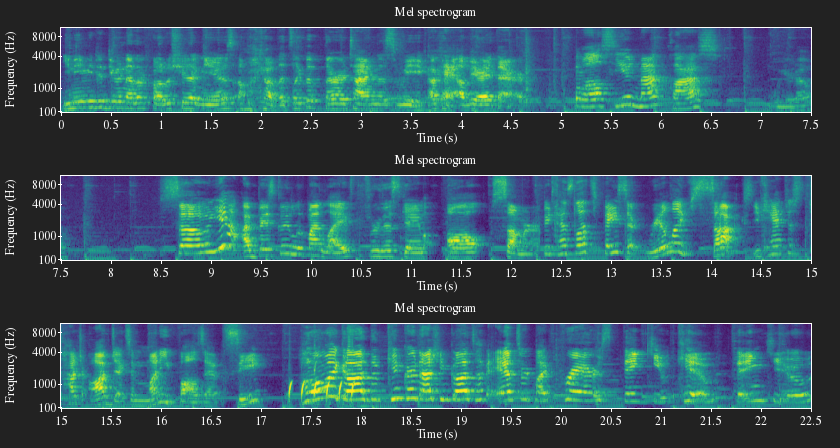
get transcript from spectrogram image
You need me to do another photo shoot at Muse? Oh my god, that's like the third time this week. Okay, I'll be right there. Well, I'll see you in math class. Weirdo. So yeah, I basically lived my life through this game all summer. Because let's face it, real life sucks. You can't just touch objects and money falls out, see? Oh my god, the Kim Kardashian gods have answered my prayers. Thank you, Kim. Thank you.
